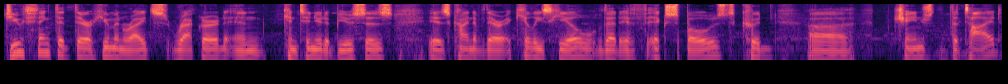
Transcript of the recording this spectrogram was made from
Do you think that their human rights record and continued abuses is kind of their Achilles heel that, if exposed, could uh, change the tide?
